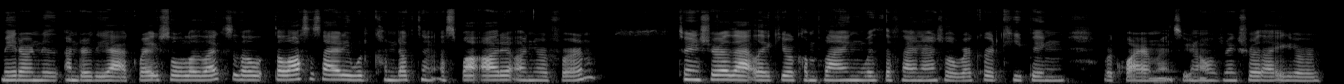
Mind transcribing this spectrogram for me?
made under, under the act, right? So, like so the, the law society would conduct an, a SPA audit on your firm to ensure that like you're complying with the financial record keeping requirements, you know, make sure that you're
